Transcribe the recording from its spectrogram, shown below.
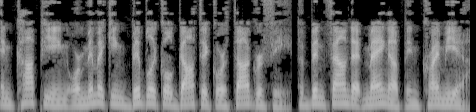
and copying or mimicking biblical Gothic orthography have been found at Mangup in Crimea.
